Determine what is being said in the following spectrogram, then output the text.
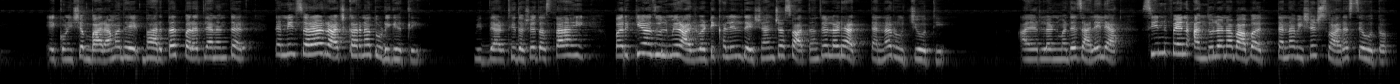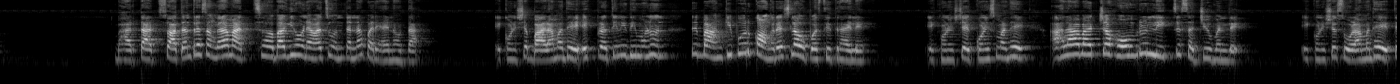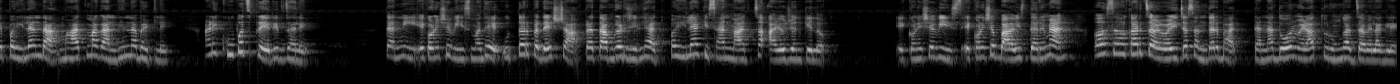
एकोणीसशे बारामध्ये भारतात परतल्यानंतर त्यांनी सरळ राजकारणात उडी घेतली. विद्यार्थी दशेत असतानाही परकीय जुलमी राजवटीखालील देशांच्या स्वातंत्र्य लढ्यात त्यांना रुची होती. आयर्लंडमध्ये झालेल्या सिन फेन आंदोलनाबाबत त्यांना विशेष स्वारस्य होतं. भारतात स्वातंत्र्य संग्रामात सहभागी होण्यावाचून त्यांना पर्याय नव्हता. एकोणीसशे बारामध्ये एक प्रतिनिधी म्हणून ते बांकीपूर काँग्रेसला उपस्थित राहिले. एकोणीसशे एकोणीसमध्ये अलाहाबादच्या होम रूल लीगचे सचिव बनले. एकोणीसशे सोळामध्ये ते पहिल्यांदा महात्मा गांधींना भेटले आणि खूपच प्रेरित झाले. त्यांनी एकोणीसशे वीसमध्ये उत्तर प्रदेशच्या प्रतापगड जिल्ह्यात पहिल्या किसान मार्चचं आयोजन केलं. एकोणीसशे वीस एकोणीसशे बावीस दरम्यान असहकार चळवळीच्या संदर्भात त्यांना दोन वेळा तुरुंगात जावे लागले.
